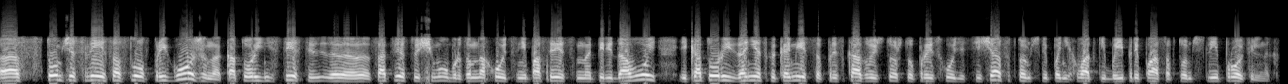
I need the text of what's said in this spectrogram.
Э, в том числе и со слов Пригожина, который, естественно, э, соответствующим образом находится непосредственно на передовой, и который за несколько месяцев предсказывает то, что происходит сейчас, в том числе по нехватке боеприпасов, в том числе и профильных.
